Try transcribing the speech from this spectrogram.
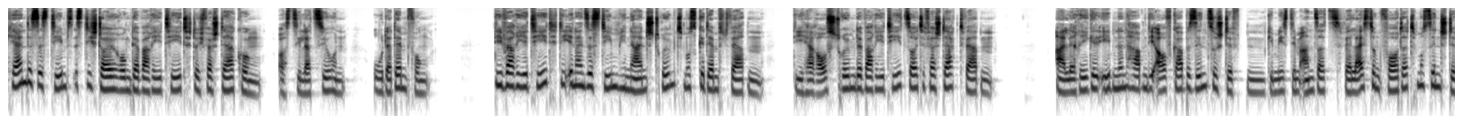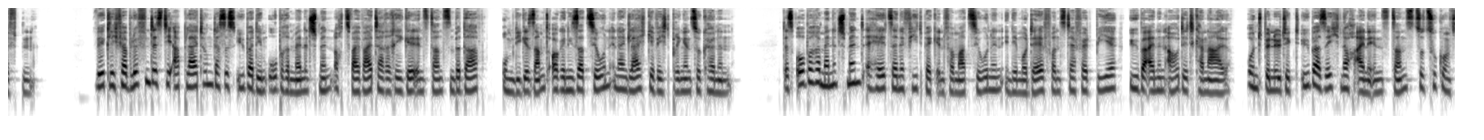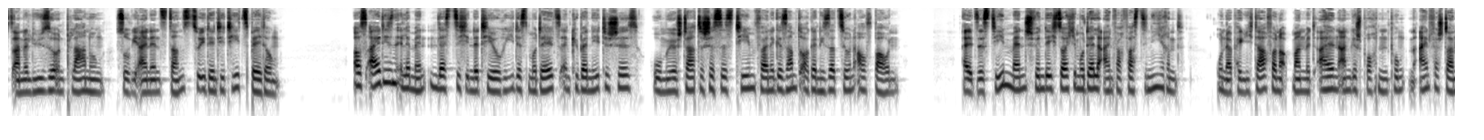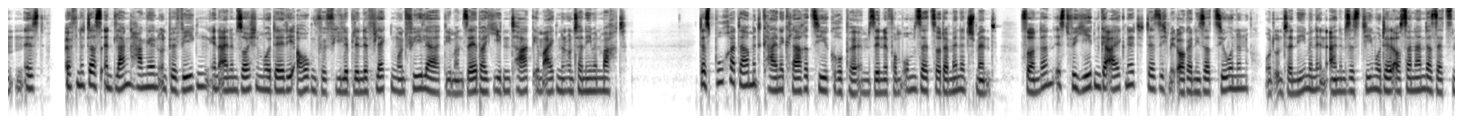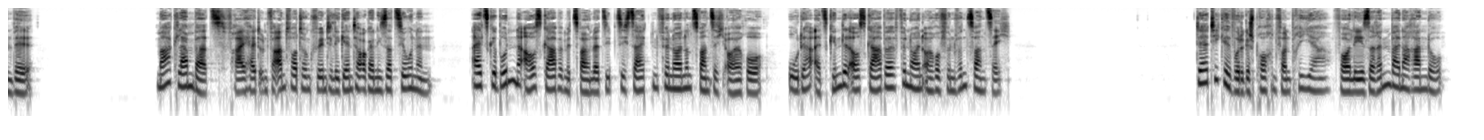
Kern des Systems ist die Steuerung der Varietät durch Verstärkung, Oszillation oder Dämpfung. Die Varietät, die in ein System hineinströmt, muss gedämpft werden. Die herausströmende Varietät sollte verstärkt werden. Alle Regelebenen haben die Aufgabe, Sinn zu stiften, gemäß dem Ansatz, wer Leistung fordert, muss Sinn stiften. Wirklich verblüffend ist die Ableitung, dass es über dem oberen Management noch zwei weitere Regelinstanzen bedarf, um die Gesamtorganisation in ein Gleichgewicht bringen zu können. Das obere Management erhält seine Feedback-Informationen in dem Modell von Stafford Beer über einen Audit-Kanal und benötigt über sich noch eine Instanz zur Zukunftsanalyse und Planung sowie eine Instanz zur Identitätsbildung. Aus all diesen Elementen lässt sich in der Theorie des Modells ein kybernetisches, homöostatisches System für eine Gesamtorganisation aufbauen. Als Systemmensch finde ich solche Modelle einfach faszinierend. Unabhängig davon, ob man mit allen angesprochenen Punkten einverstanden ist öffnet das Entlanghangeln und Bewegen in einem solchen Modell die Augen für viele blinde Flecken und Fehler, die man selber jeden Tag im eigenen Unternehmen macht. Das Buch hat damit keine klare Zielgruppe im Sinne vom Umsetzer oder Management, sondern ist für jeden geeignet, der sich mit Organisationen und Unternehmen in einem Systemmodell auseinandersetzen will. Mark Lamberts Freiheit und Verantwortung für intelligente Organisationen als gebundene Ausgabe mit 270 Seiten für 29 Euro oder als Kindle-Ausgabe für 9,25 Euro. Der Artikel wurde gesprochen von Priya, Vorleserin bei Narando.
